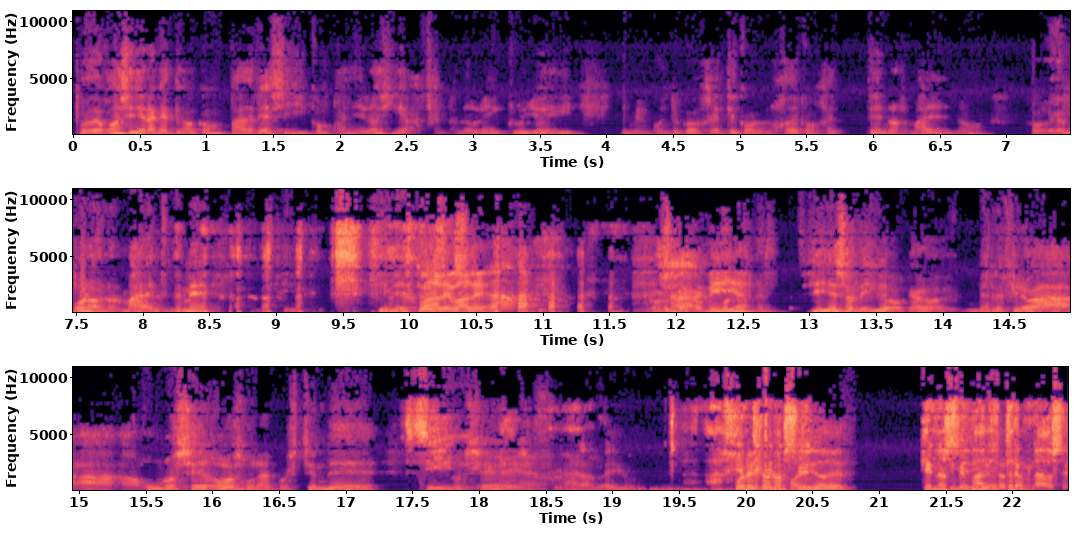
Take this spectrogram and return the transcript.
puedo considerar que tengo compadres y compañeros y a Fernando lo incluyo y, y me encuentro con gente con joder con gente normal no bueno normal entiéndeme sin esto Vale, vale. o sea, Entre comillas. bueno, sí eso digo claro me refiero a, a- a unos egos una cuestión de Sí, no sé a, A ver, a gente Por eso no he podido decir. Que no se va a determinados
